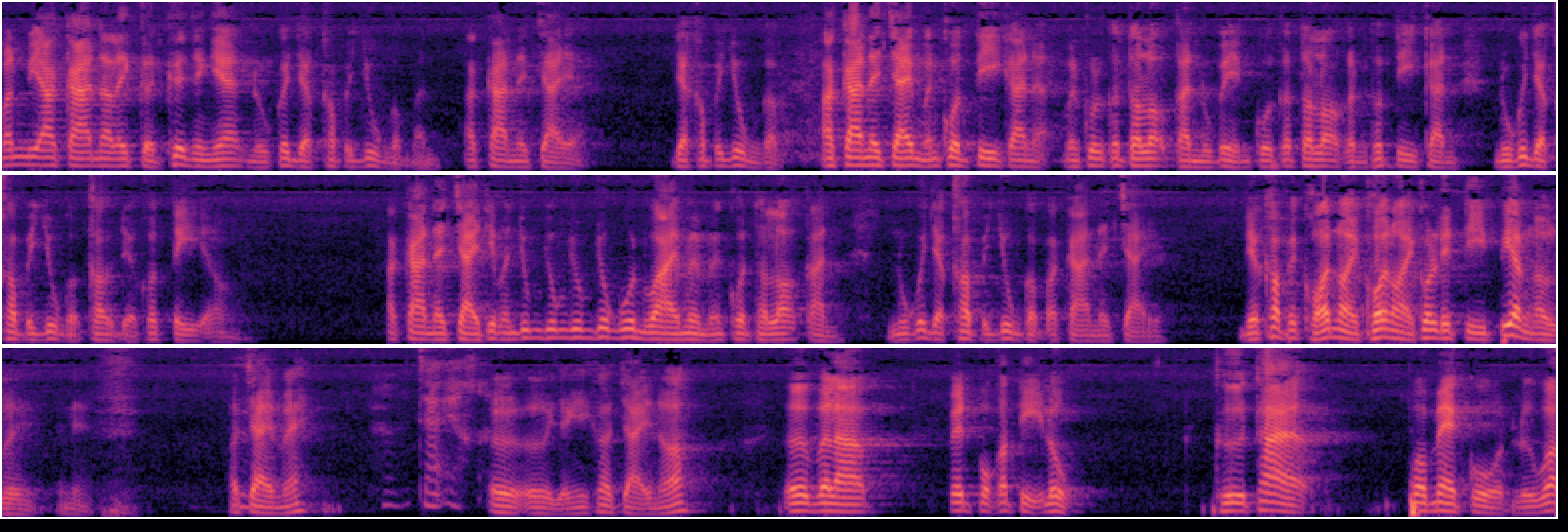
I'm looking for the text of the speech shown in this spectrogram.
มันมีอาการอะไรเกิดขึ้นอย่างเงี้ย หนูก็อย่าเข้าไปยุ่งกับมัน อาการในใจอะ อย่าเข้าไปยุ่งกับ อาการในใจเหมือนคนตีกันอะ เหมือนคนก็ทะเลาะกัน หนูไปเห็นคนก็ทะเลาะกันเขาตีกัน หนูก็อย่าเข้าไปยุ่งกับเขาเดี๋ยวเขาตีเอา อาการในใจที่มันยุ่งยุ่งยุ่งยุ่งวุ่นวายมันเหมือนคนทะเลาะกัน หนูก็อย่าเข้าไปยุ่งกับอาการในใจ เดี๋ยวเข้าไปขอหน่อยขอหน่อยเขาเลยตีเปี้ยงเอาเลยเนี่ยเข้าใจไหม ใจเออเอออย่างนี้เข้าใจเนาะเออ เวลาเป็นปกติลูก คือถ้าพ่อแม่โกรธหรือว่า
